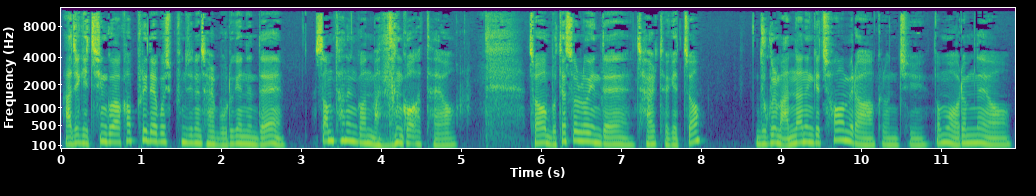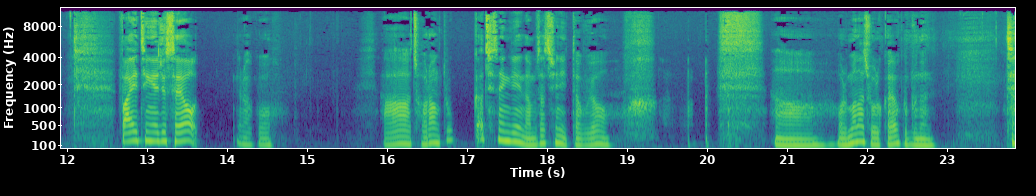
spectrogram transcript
아직 이 친구와 커플이 되고 싶은지는 잘 모르겠는데 썸 타는 건 맞는 것 같아요. 저 모태솔로인데 잘 되겠죠? 누굴 만나는 게 처음이라 그런지 너무 어렵네요. 파이팅 해주세요! 라고. 아, 저랑 똑같이 생긴 남사친이 있다고요? 아, 얼마나 좋을까요, 그분은? 자,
